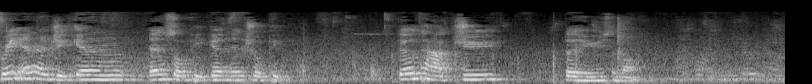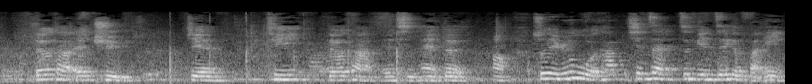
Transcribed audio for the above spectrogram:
？free energy 跟 entropy 跟 entropy，delta G 等于什么？delta H 减 T delta S，哎，对，啊，所以如果它现在这边这个反应。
